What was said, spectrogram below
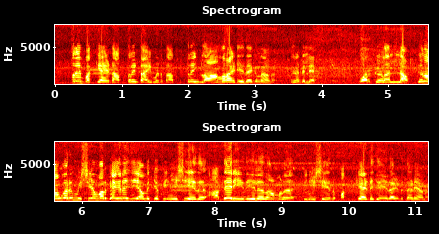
അത്രയും പക്കയായിട്ട് അത്രയും ടൈം എടുത്ത് അത്രയും ഗ്ലാമറായിട്ട് ചെയ്തേക്കുന്നതാണ്. കണ്ടില്ലേ? വർക്കുകളെല്ലാം. നമുക്കൊരു മിഷീൻ വർക്ക് എങ്ങനെ ചെയ്യാൻ പറ്റിയ ഫിനിഷ് ചെയ്ത് അതേ രീതിയിൽ നമ്മൾ ഫിനിഷ് ചെയ്ത് പക്കയായിട്ട് ചെയ്തായിട്ട് എടുത്തതാണ്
